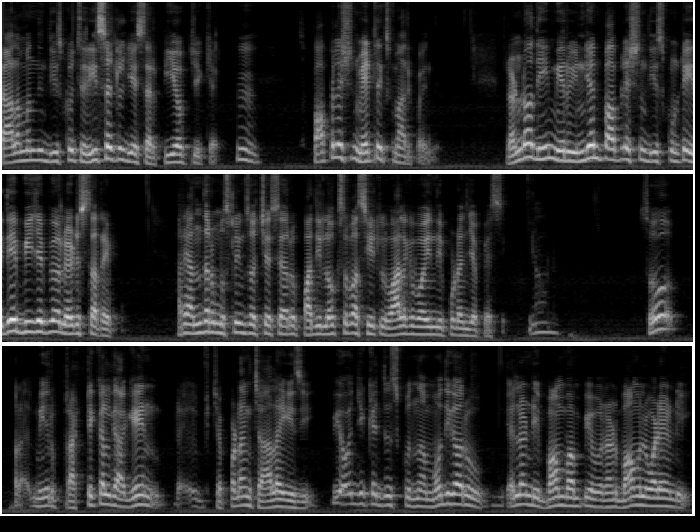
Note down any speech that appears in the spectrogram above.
చాలా మందిని తీసుకొచ్చి రీసెటిల్ చేశారు పిఓకేకే ఉమ్, పాపులేషన్ మేట్రిక్స్ మారిపోయింది. రెండోది మీరు ఇండియన్ పాపులేషన్ తీసుకుంటే ఇదే బీజేపీ వాళ్ళు ఏడుస్తారు రేపు. అరే అందరు ముస్లిమ్స్ వచ్చేసారు పది లోక్సభ సీట్లు వాళ్ళకి పోయింది ఇప్పుడు అని చెప్పేసి. సో మీరు ప్రాక్టికల్గా అగైన్ చెప్పడానికి చాలా ఈజీ. పిఓజికే చూసుకుందాం. మోదీ గారు వెళ్ళండి బాంబు పంపి రెండు బాంబులు పడేయండి.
